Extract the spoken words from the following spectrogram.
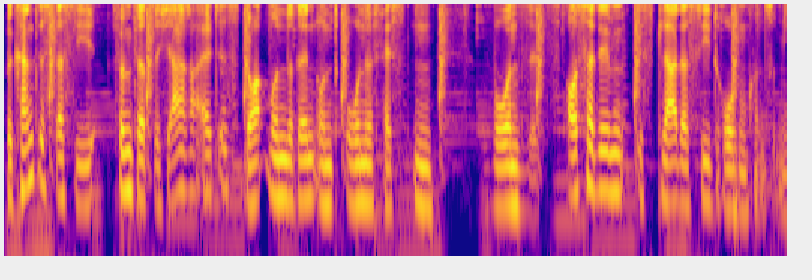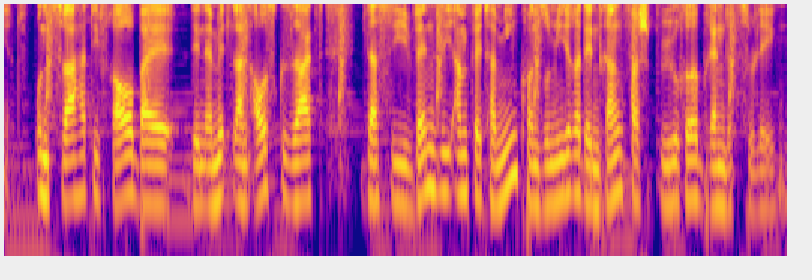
Bekannt ist, dass sie 45 Jahre alt ist, Dortmunderin und ohne festen Wohnsitz. Außerdem ist klar, dass sie Drogen konsumiert. Und zwar hat die Frau bei den Ermittlern ausgesagt, dass sie, wenn sie Amphetamin konsumiere, den Drang verspüre, Brände zu legen.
